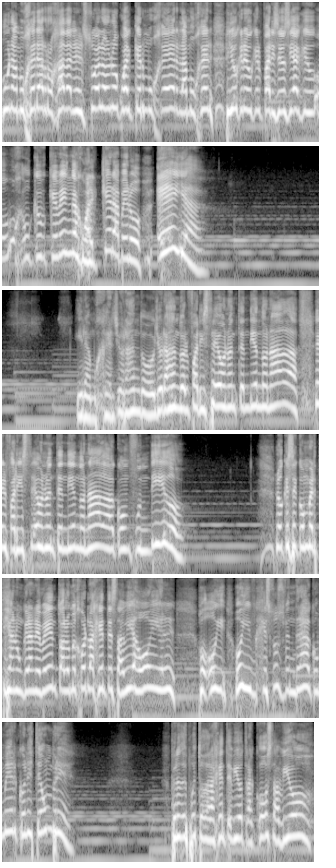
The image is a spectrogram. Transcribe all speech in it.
Una mujer arrojada en el suelo, no cualquier mujer. La mujer, yo creo que el fariseo decía que, que, que venga cualquiera, pero ella. Y la mujer llorando, llorando, el fariseo no entendiendo nada, el fariseo no entendiendo nada, confundido. lo que se convertía en un gran evento. A lo mejor la gente sabía, hoy, él, hoy, hoy Jesús vendrá a comer con este hombre. Pero después toda la gente vio otra cosa, vio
